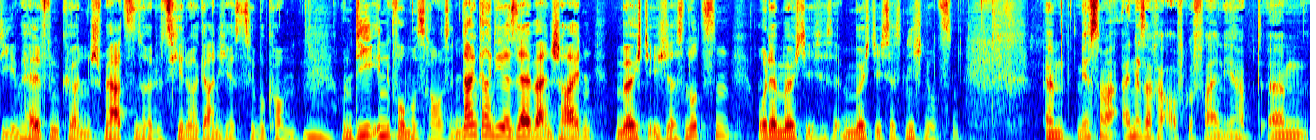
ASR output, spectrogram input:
die ihm helfen können, Schmerzen zu reduzieren oder gar nicht erst zu bekommen. Mhm. Und die Info muss raus. Und dann kann jeder selber entscheiden, möchte ich das nutzen oder möchte ich, möchte ich das nicht nutzen. Ähm, mir ist noch mal eine Sache aufgefallen. Ihr habt ähm,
